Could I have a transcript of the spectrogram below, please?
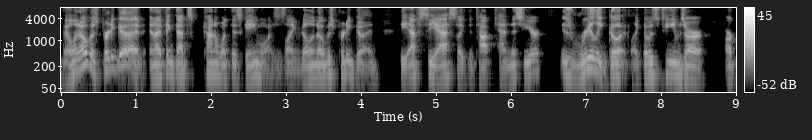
villanova's pretty good. And i think that's kind of what this game was it's like villanova's pretty good. The fcs like the top 10 this year is really good. Like those teams are are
